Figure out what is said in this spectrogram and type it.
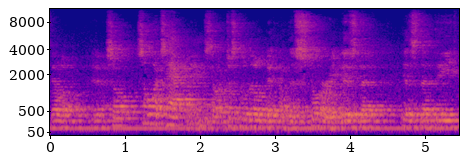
Philip? Uh, so, so what's happening? So, just a little bit of this story is that is that the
